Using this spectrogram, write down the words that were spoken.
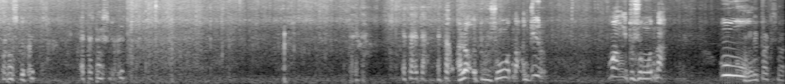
tangis deket eta tangis deket eta eta eta eta. Alo itu sungut nak anjir. Mang itu sungut nak. Uh. Dipaksa.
